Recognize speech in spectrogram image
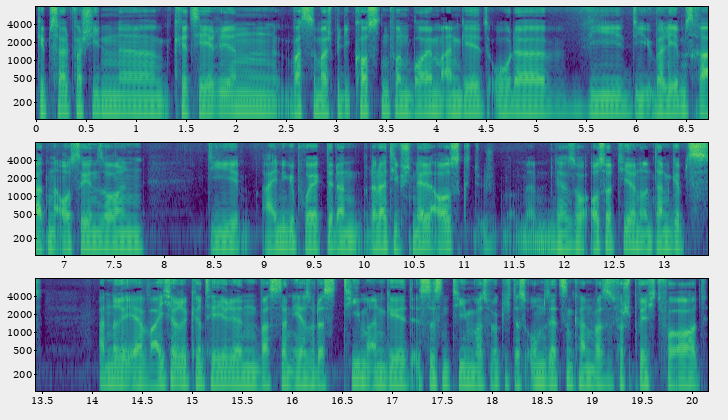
gibt es halt verschiedene Kriterien, was zum Beispiel die Kosten von Bäumen angeht oder wie die Überlebensraten aussehen sollen, die einige Projekte dann relativ schnell aus, ja, so aussortieren und dann gibt es andere eher weichere Kriterien, was dann eher so das Team angeht. Ist es ein Team, was wirklich das umsetzen kann, was es verspricht vor Ort?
